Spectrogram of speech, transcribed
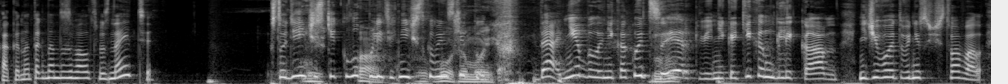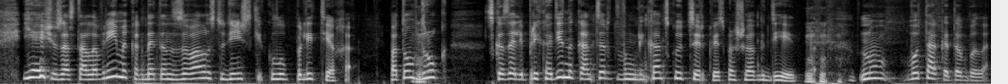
Как она тогда называлась, вы знаете? Студенческий клуб а, политехнического института. Мой. Да, не было никакой церкви, никаких англикан, ничего этого не существовало. Я еще застала время, когда это называлось студенческий клуб политеха. Потом вдруг сказали, приходи на концерт в англиканскую церковь. Я спрашиваю, а где это? Ну, вот так это было.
